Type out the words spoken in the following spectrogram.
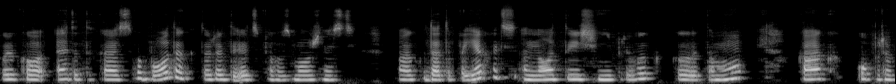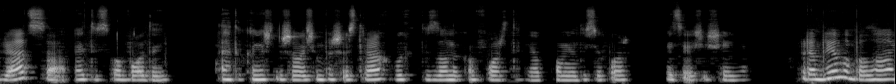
Только это такая свобода, которая дает тебе возможность а, куда-то поехать, но ты еще не привык к тому, как управляться этой свободой. Это, конечно же, очень большой страх, выход из зоны комфорта. Я помню до сих пор эти ощущения. Проблема была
